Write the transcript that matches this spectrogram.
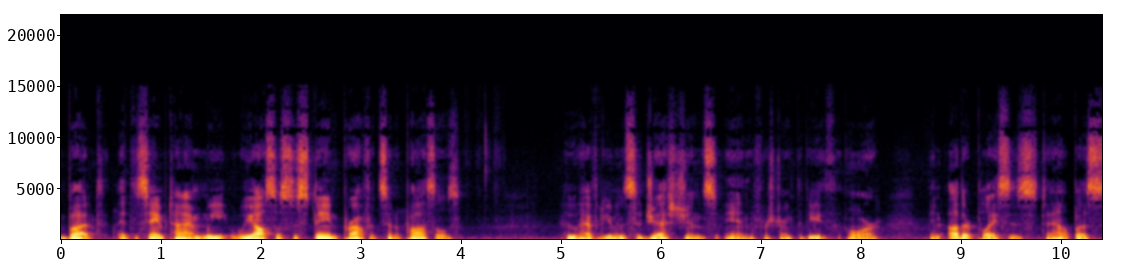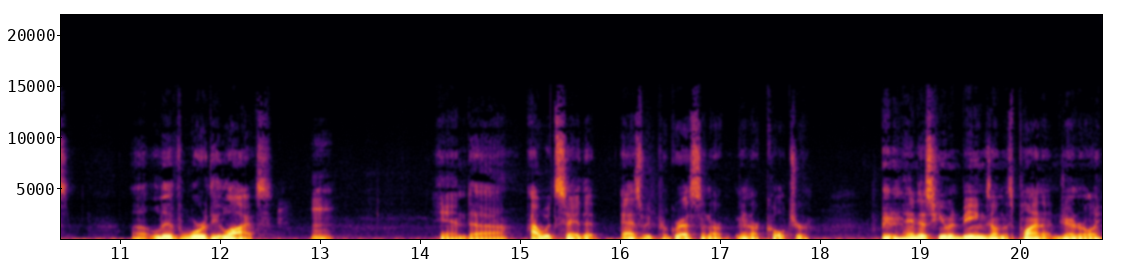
but at the same time, we we also sustain prophets and apostles who have given suggestions in for strength of youth or in other places to help us uh, live worthy lives. Mm. And uh, I would say that as we progress in our in our culture and as human beings on this planet generally,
